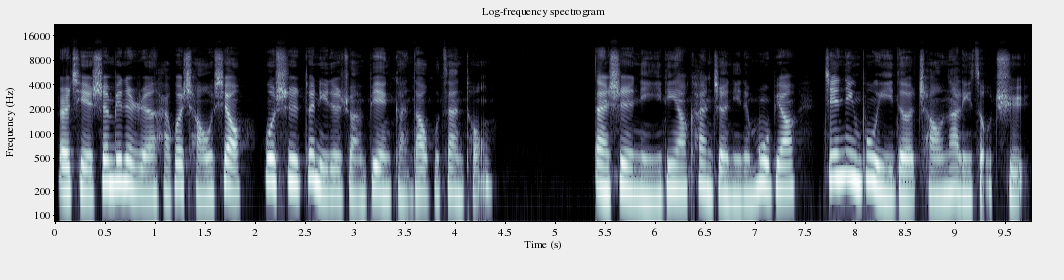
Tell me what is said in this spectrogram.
而且身边的人还会嘲笑或是对你的转变感到不赞同。但是你一定要看着你的目标，坚定不移的朝那里走去，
